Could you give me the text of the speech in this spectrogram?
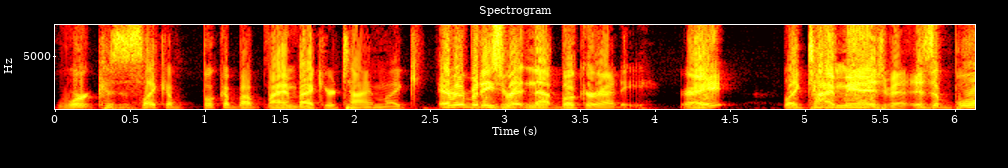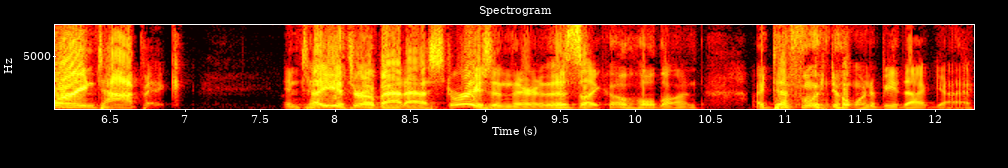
work because it's like a book about buying back your time. Like everybody's written that book already, right? Like time management is a boring topic until you throw badass stories in there. And it's like, oh, hold on. I definitely don't want to be that guy.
